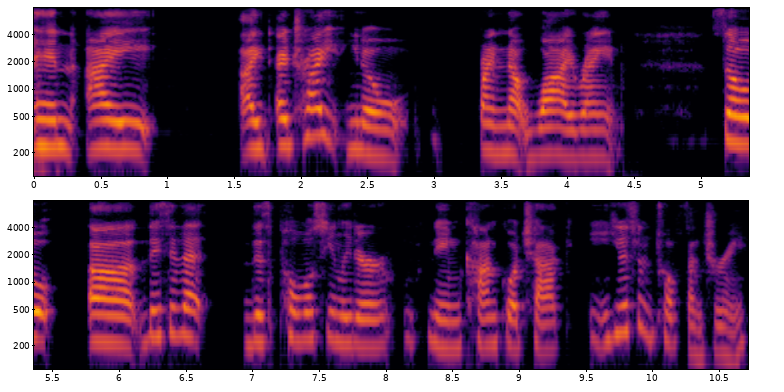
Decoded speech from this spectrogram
and I I I try, you know, finding out why, right? So uh they say that this Polvostian leader named Khan he was from the 12th century.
